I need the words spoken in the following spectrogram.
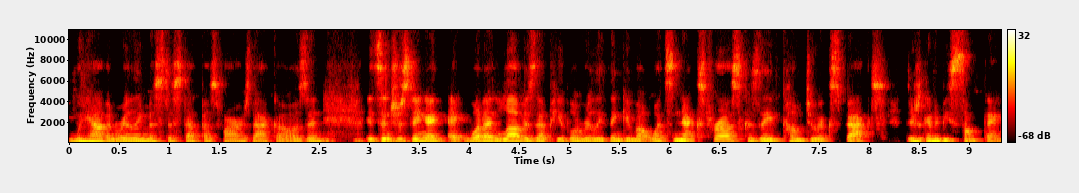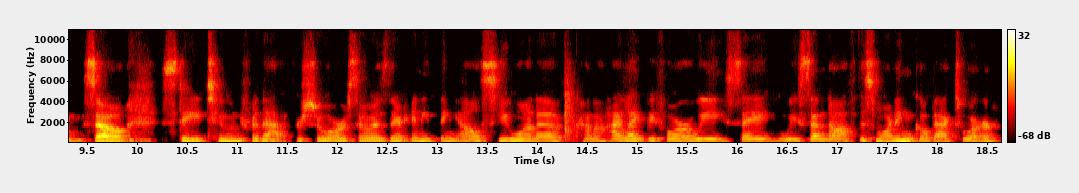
we haven't really missed a step as far as that goes. And it's interesting. I, I, what I love is that people are really thinking about what's next for us because they've come to expect there's going to be something. So stay tuned for that for sure. So is there anything else you want to kind of highlight before we say we send off this morning and go back to our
